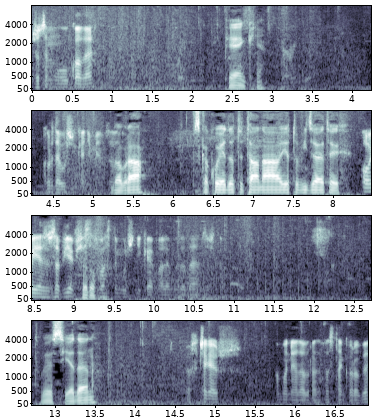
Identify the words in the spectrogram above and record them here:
Rzucę mu łukowe. Pięknie. Kurde, łucznika nie miałem. za- Dobra. Wskakuję do tytana, ja tu widzę tych. O Jezu, zabiłem się z Rów. własnym łucznikiem, ale mu zadałem coś tam. Tu jest jeden. Ach, czekaj już. Amonia, dobra, własnego robię.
